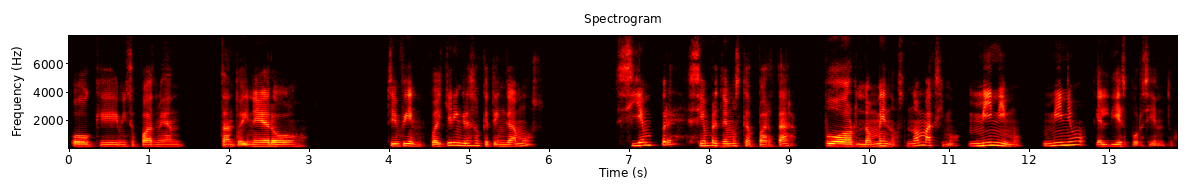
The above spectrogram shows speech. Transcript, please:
o que mis papás me dan tanto dinero. Sin fin, cualquier ingreso que tengamos, siempre, siempre tenemos que apartar por lo menos, no máximo, mínimo, mínimo el 10%.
